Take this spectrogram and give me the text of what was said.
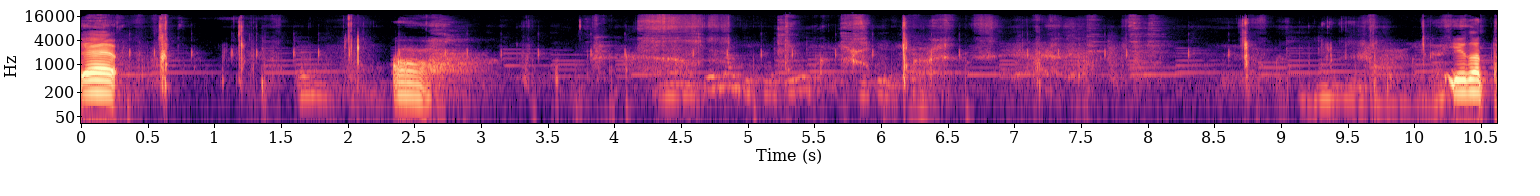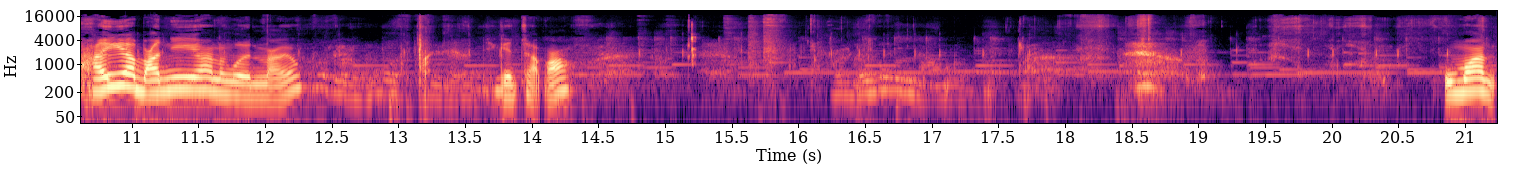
예. 어. 얘가 다이아 많이 하는 거였나요? 기계차가? 오만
